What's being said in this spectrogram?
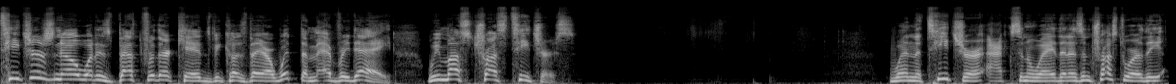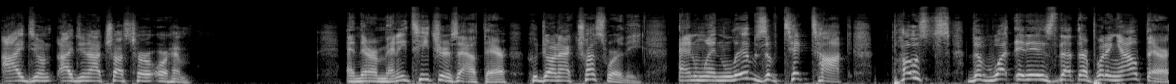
Teachers know what is best for their kids because they are with them every day. We must trust teachers. When the teacher acts in a way that isn't trustworthy, I do, I do not trust her or him. And there are many teachers out there who don't act trustworthy. And when libs of TikTok posts the what it is that they're putting out there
